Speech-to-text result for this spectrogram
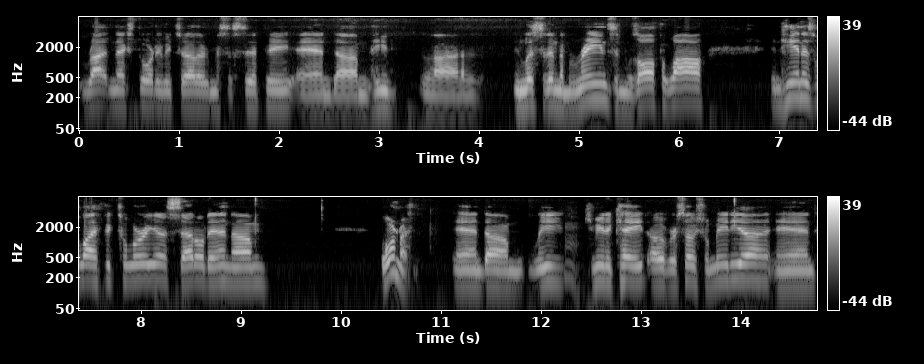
right next door to each other in Mississippi, and um, he uh, enlisted in the Marines and was off a while. And he and his wife Victoria settled in um, Bournemouth, and um, we communicate over social media. And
